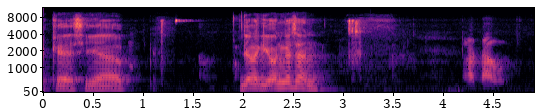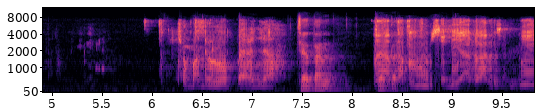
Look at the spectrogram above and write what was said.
Oke, siap. Dia lagi on gak, San? Nggak tahu. coba dulu PA aja Chatan nah Cata- tapi bersedia kan di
